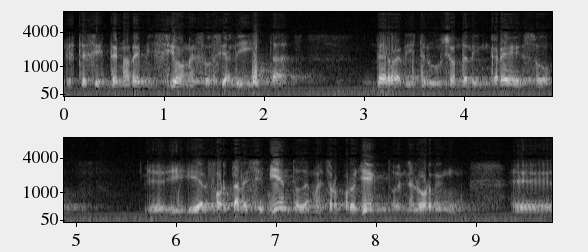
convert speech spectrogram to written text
este sistema de misiones socialistas, de redistribución del ingreso eh, y, el fortalecimiento de nuestro proyecto en el orden eh,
